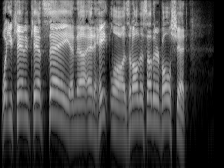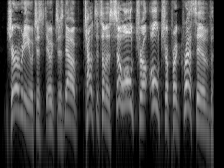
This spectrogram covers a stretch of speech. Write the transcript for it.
what you can and can't say, and uh, and hate laws and all this other bullshit. Germany, which is which is now touts itself as so ultra ultra progressive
